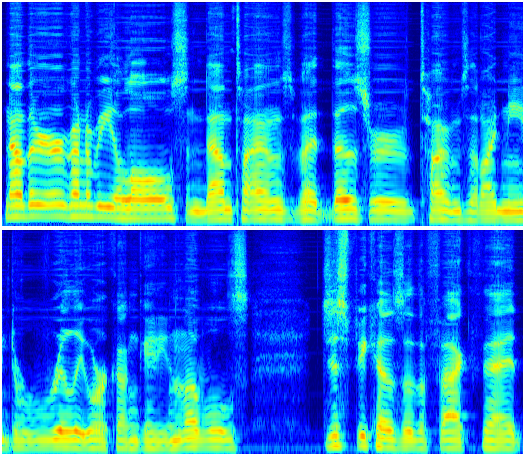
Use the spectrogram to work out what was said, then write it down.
Now, there are going to be lulls and downtimes, but those are times that I need to really work on getting levels, just because of the fact that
